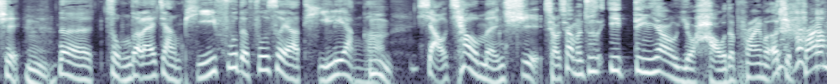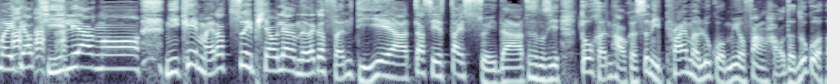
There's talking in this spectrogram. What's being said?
是，嗯，那总的来讲，皮肤的肤色要提亮啊。嗯小窍门是小窍门就是一定要有好的 primer，而且 primer 一定要提亮哦。你可以买到最漂亮的那个粉底液啊，那些带水的啊，这些东西都很好。可是你 primer 如果没有放好的，如果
